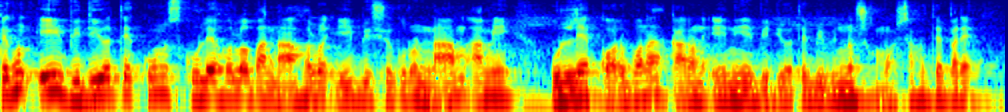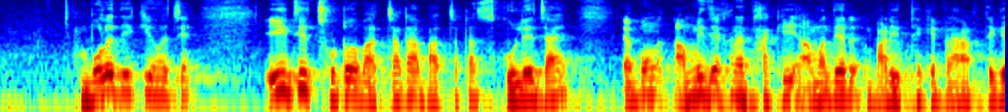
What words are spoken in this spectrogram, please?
দেখুন, এই ভিডিওতে কোন স্কুলে হলো বা না হলো এই বিষয়গুলোর নাম আমি উল্লেখ করব না, কারণ এ নিয়ে ভিডিওতে বিভিন্ন সমস্যা হতে পারে। বলে দিই কী হয়েছে? এই যে ছোট বাচ্চাটা বাচ্চাটা স্কুলে যায় এবং আমি যেখানে থাকি, আমাদের বাড়ি থেকে প্রায় আট থেকে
